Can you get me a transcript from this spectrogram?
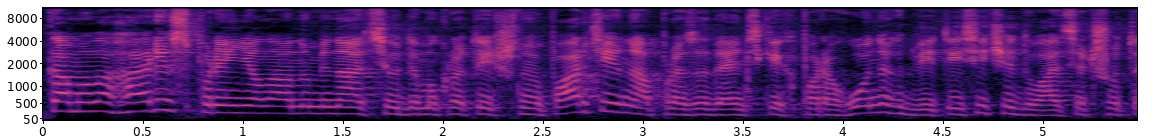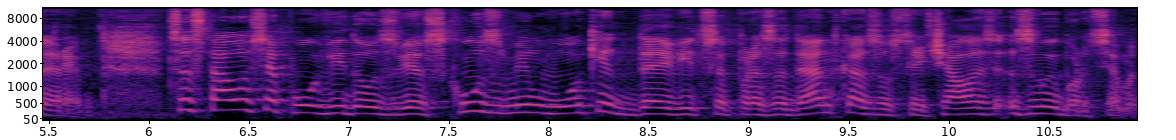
Камала Гарріс прийняла номінацію демократичної партії на президентських перегонах 2024. Це сталося по відеозв'язку з Мілвокі, де віце-президентка зустрічалась з виборцями.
